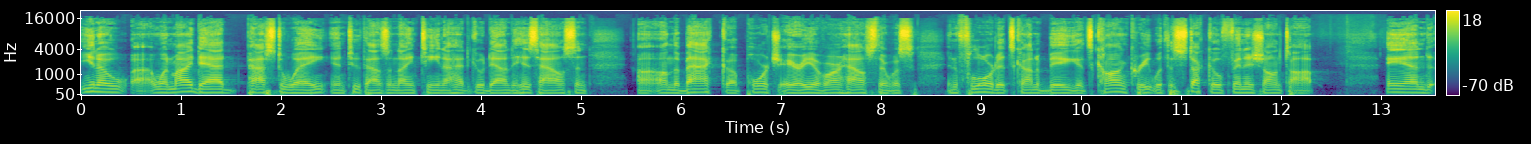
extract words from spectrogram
you know, uh, when my dad passed away in 2019, I had to go down to his house and uh, on the back uh, porch area of our house, there was in Florida, it's kind of big. It's concrete with a stucco finish on top. And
